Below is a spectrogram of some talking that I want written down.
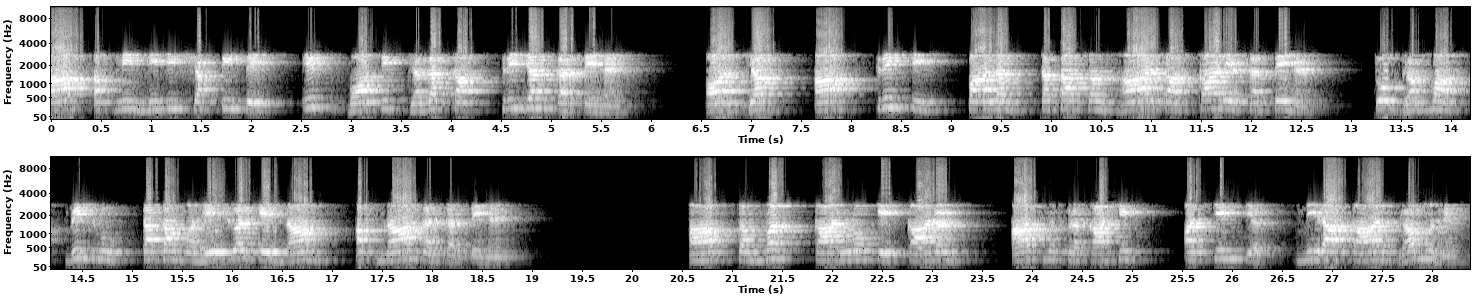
आप अपनी निजी शक्ति से इस भौतिक जगत का सृजन करते हैं। और जब आप सृष्टि, पालन तथा संहार का कार्य करते हैं तो ब्रह्मा, विष्णु तथा महेश्वर के नाम अपना कर करते हैं। आप समस्त कारणों के कारण आत्म प्रकाशित अचिंत्य, निराकार ब्रह्म है,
